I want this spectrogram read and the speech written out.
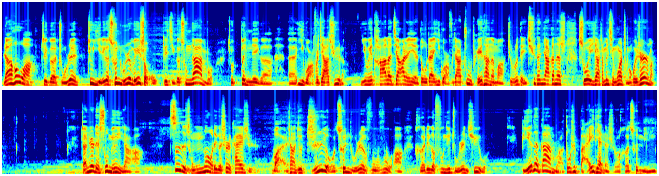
然后啊，这个主任就以这个村主任为首，这几个村干部就奔这个呃易寡妇家去了。因为他的家人也都在易寡妇家住陪他呢嘛，就说得去他家跟他说一下什么情况，怎么回事嘛。咱这得说明一下啊，自从闹这个事儿开始，晚上就只有村主任夫妇啊和这个妇女主任去过，别的干部啊都是白天的时候和村民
